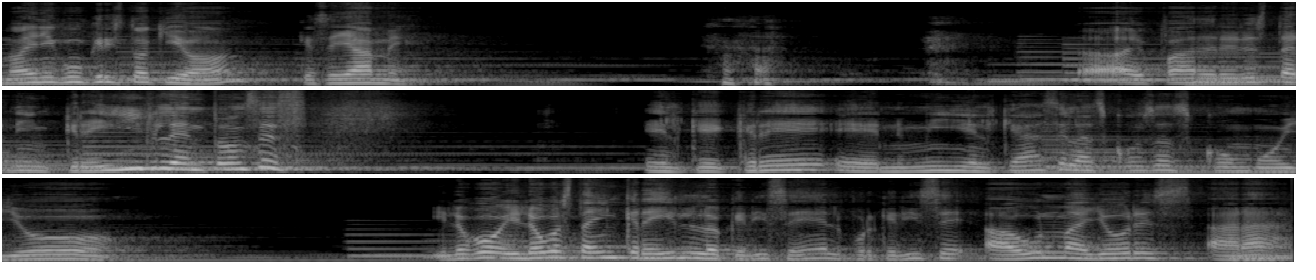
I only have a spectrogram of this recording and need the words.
No hay ningún Cristo aquí, ¿ah? Que se llame. Ay, Padre, eres tan increíble. Entonces, el que cree en mí, el que hace las cosas como yo. Y luego, y luego está increíble lo que dice él, porque dice, aún mayores hará.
